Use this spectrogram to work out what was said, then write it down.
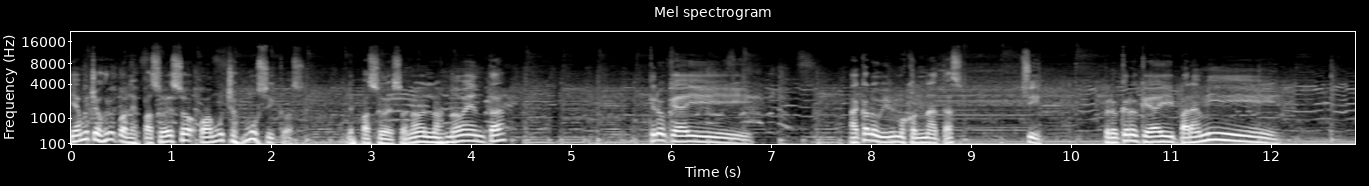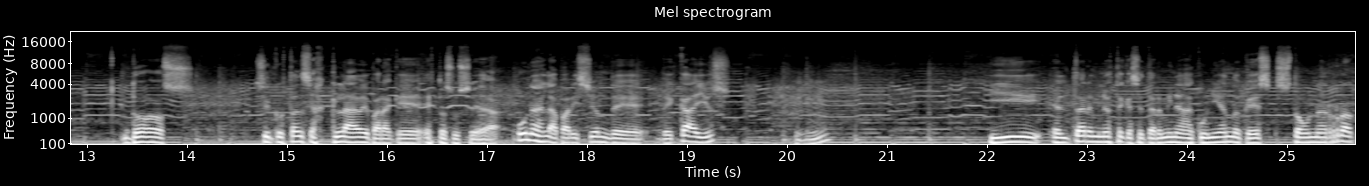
Y a muchos grupos les pasó eso, o a muchos músicos les pasó eso, ¿no? En los 90, creo que hay. Acá lo vivimos con Natas, sí, pero creo que hay para mí dos circunstancias clave para que esto suceda. Una es la aparición de, de Caius y el término este que se termina acuñando que es Stoner Rock.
